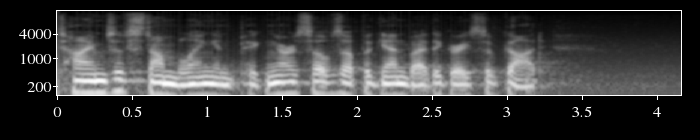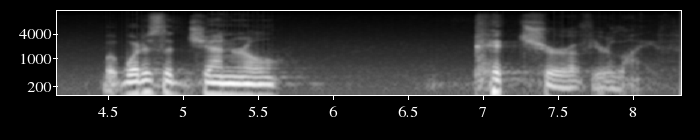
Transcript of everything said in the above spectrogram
times of stumbling and picking ourselves up again by the grace of God. But what is the general picture of your life?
